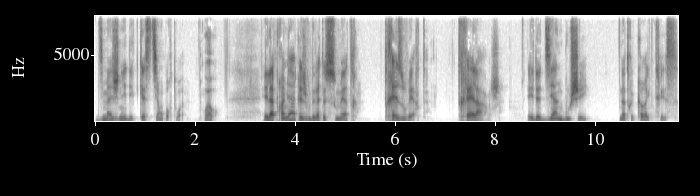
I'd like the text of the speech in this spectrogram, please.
d'imaginer des questions pour toi. Wow. Et la première que je voudrais te soumettre, très ouverte, très large, est de Diane Boucher, notre correctrice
